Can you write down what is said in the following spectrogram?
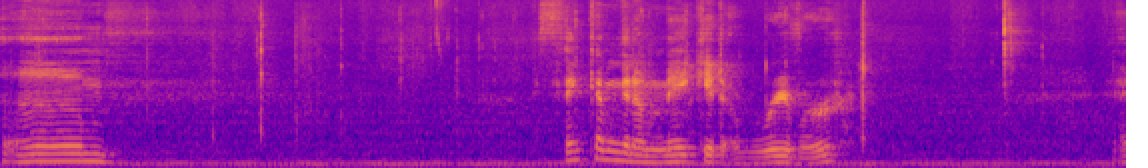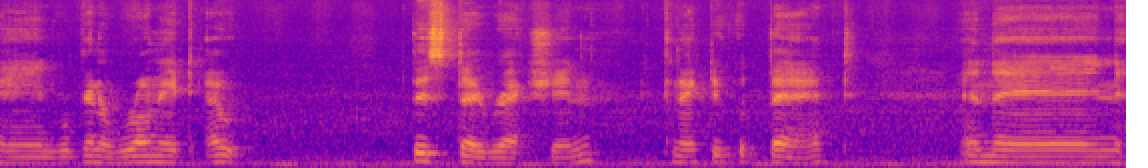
Um, I think I'm gonna make it a river, and we're gonna run it out this direction, connect it with that, and then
